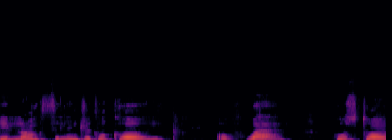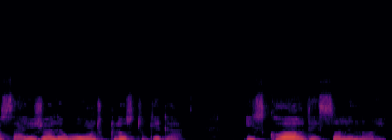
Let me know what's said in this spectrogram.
A long cylindrical coil of wire whose turns are usually wound close together is called a solenoid.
